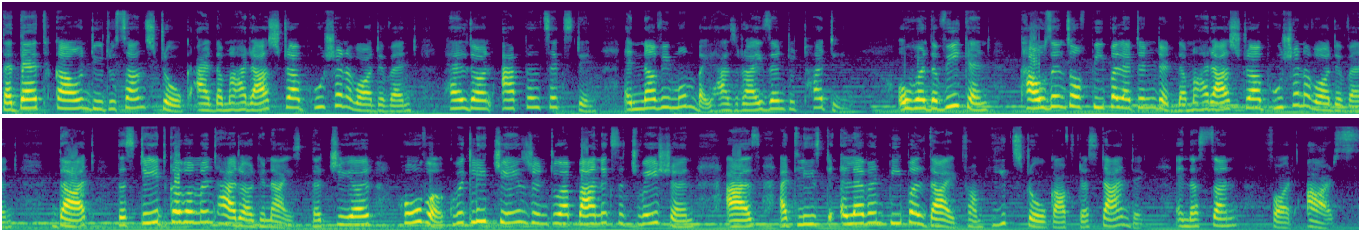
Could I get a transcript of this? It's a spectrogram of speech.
The death count due to sunstroke at the Maharashtra Bhushan Award event held on April 16 in Navi Mumbai has risen to 13. Over the weekend, thousands of people attended the Maharashtra Bhushan Award event that the state government had organized. The cheer, however, quickly changed into a panic situation as at least 11 people died from heat stroke after standing in the sun for hours.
